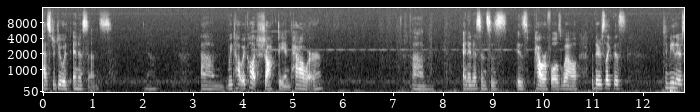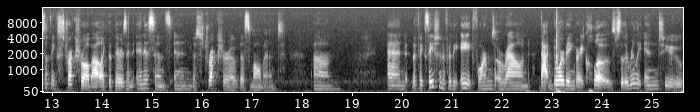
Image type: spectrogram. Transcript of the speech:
has to do with innocence. Um, we, ta- we call it Shakti and power. Um, and innocence is, is powerful as well. But there's like this, to me, there's something structural about like that there's an innocence in the structure of this moment. Um, and the fixation for the eight forms around that door being very closed. So they're really into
